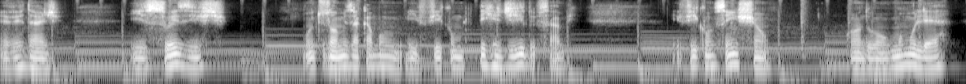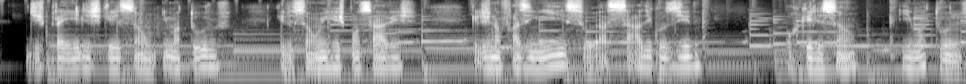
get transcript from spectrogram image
é verdade. Isso existe. Muitos homens acabam e ficam perdidos, sabe? E ficam sem chão quando alguma mulher diz para eles que eles são imaturos, que eles são irresponsáveis, que eles não fazem isso assado e cozido, porque eles são imaturos.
